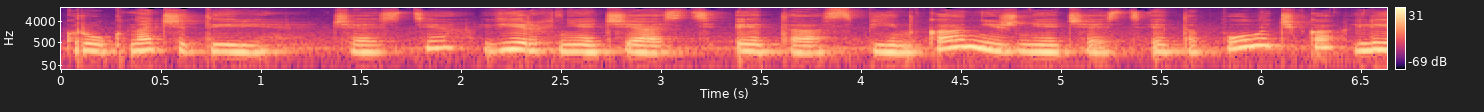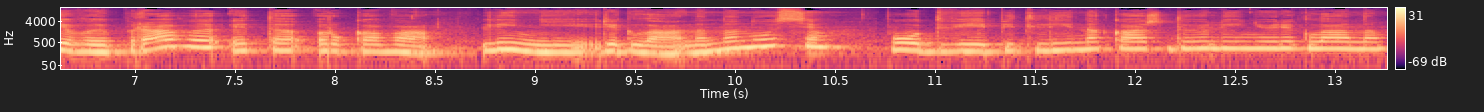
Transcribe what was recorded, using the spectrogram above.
круг на 4 части. Верхняя часть это спинка, нижняя часть это полочка, левая и правая это рукава. Линии реглана наносим по 2 петли на каждую линию реглана.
